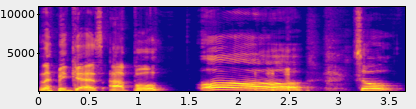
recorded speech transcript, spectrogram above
Let me guess. Apple. Oh, so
